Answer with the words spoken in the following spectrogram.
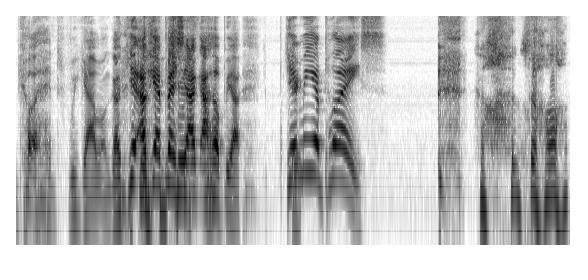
go ahead. We got one. Go. Get, okay, Betsy, I, I'll help you out. Give me a place. the,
